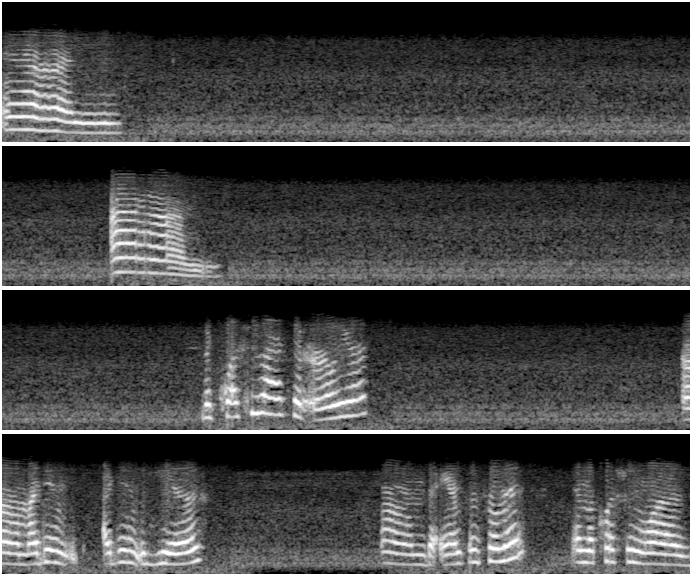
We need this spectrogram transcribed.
And um the question that I said earlier um I didn't I didn't hear um the answer from it and the question was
